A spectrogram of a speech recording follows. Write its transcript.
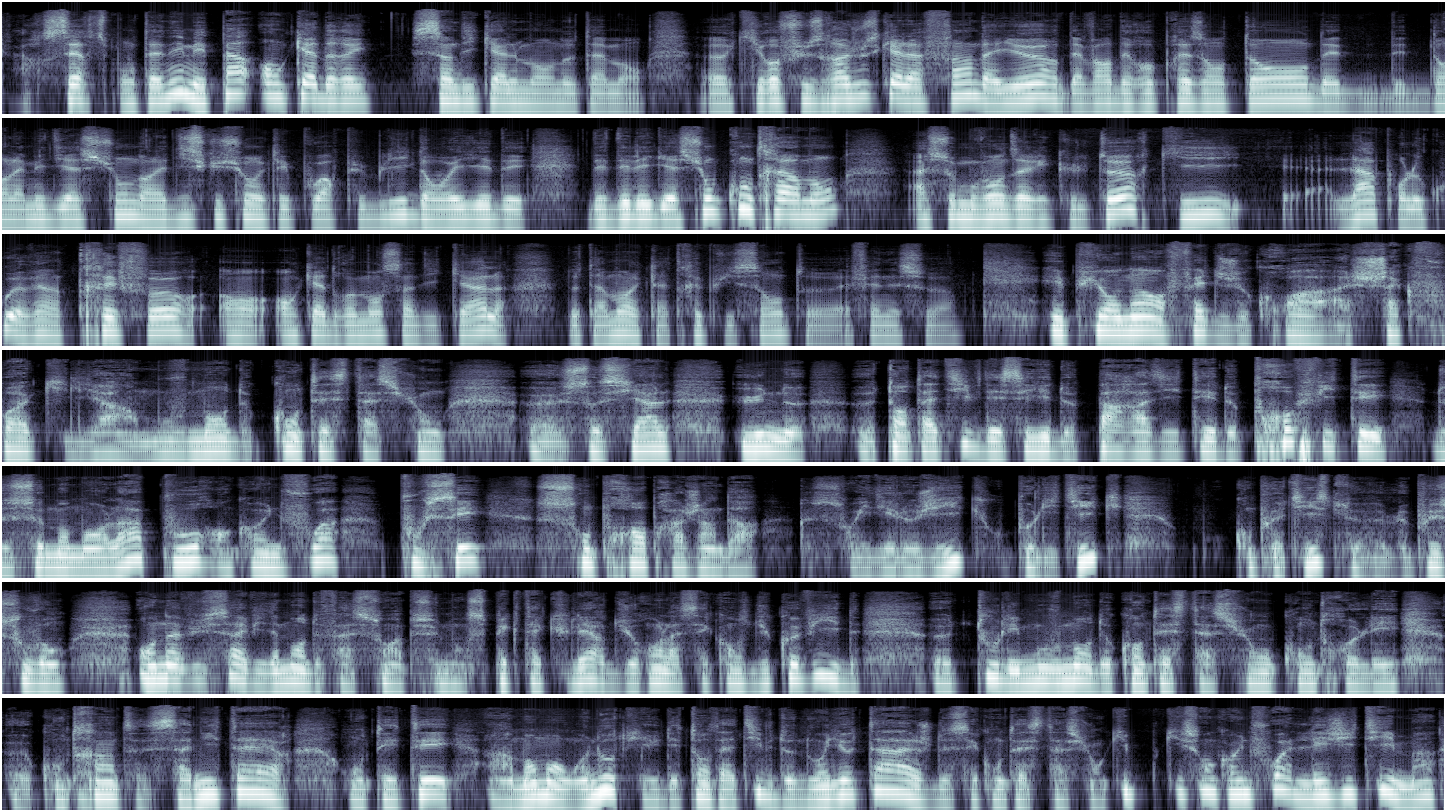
alors certes spontané, mais pas encadré syndicalement notamment, qui refusera jusqu'à la fin d'ailleurs d'avoir des représentants, d'être dans la médiation, dans la discussion avec les pouvoirs publics, d'envoyer des, des délégations, contrairement à ce mouvement des agriculteurs qui, là, pour le coup, avait un très fort encadrement syndical, notamment avec la très puissante euh, FNSEA. Et puis on a en fait, je crois, à chaque fois qu'il y a un mouvement de contestation euh, sociale, une euh, tentative d'essayer de parasiter, de profiter de ce moment-là pour, encore une fois, pousser son propre agenda, que ce soit idéologique ou politique, complotiste le, plus souvent. On a vu ça évidemment de façon absolument spectaculaire durant la séquence du Covid. Euh, tous les mouvements de contestation contre les euh, contraintes sanitaires ont été, à un moment ou un autre, il y a eu des tentatives de noyautage de ces contestations, qui, qui sont encore une fois légitimes. Hein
